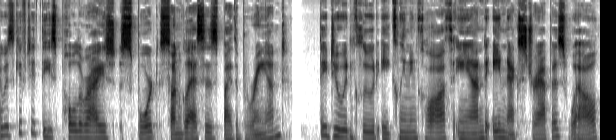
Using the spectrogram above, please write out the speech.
was gifted these polarized sport sunglasses by the brand. They do include a cleaning cloth and a neck strap as well.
